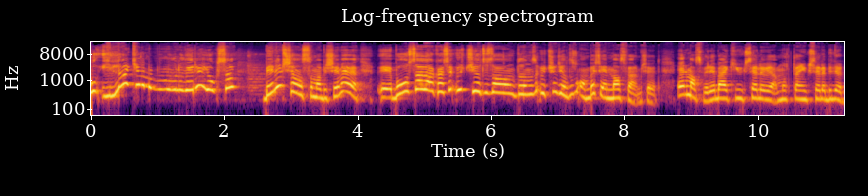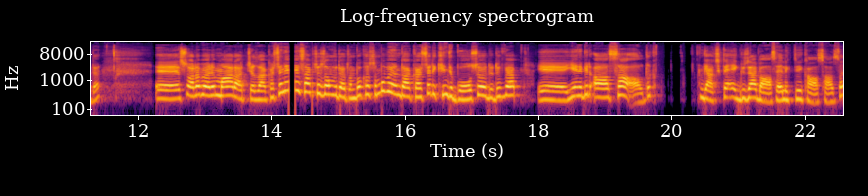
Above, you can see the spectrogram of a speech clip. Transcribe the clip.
Bu illa ki mi bu- bunu veriyor yoksa benim şansıma bir şey mi? Evet. E, boss'larda arkadaşlar 3 yıldız aldığınızda 3. yıldız 15 elmas vermiş evet. Elmas veriyor. Belki yükselebilir. Yani muhtemelen yükselebilir de. Ee, sonra böyle mağara açacağız arkadaşlar. Neyse arkadaşlar son videodan bakasın. Bu bölümde arkadaşlar ikinci boss'u öldürdük ve e, yeni bir asa aldık. Gerçekten en güzel bir asa. Elektrik asası.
